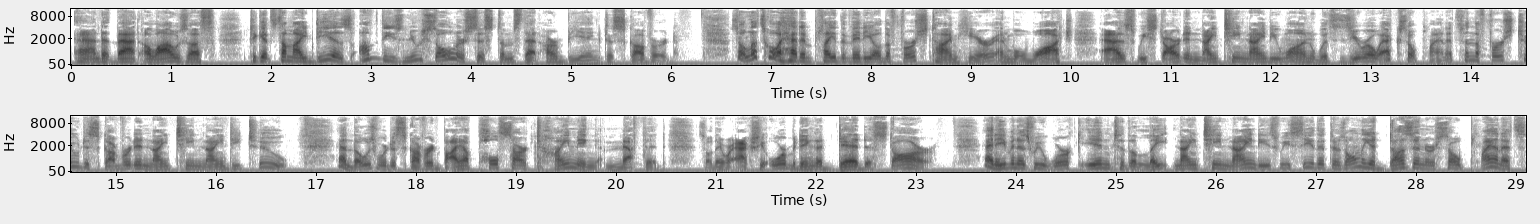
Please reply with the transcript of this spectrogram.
And that allows us to get some ideas of these new solar systems that are being discovered. So let's go ahead and play the video the first time here and we'll watch as we start in 1991 with zero exoplanets and the first two discovered in 1992. And those were discovered by a pulsar timing method. So they were actually orbiting a dead star. And even as we work into the late 1990s, we see that there's only a dozen or so planets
